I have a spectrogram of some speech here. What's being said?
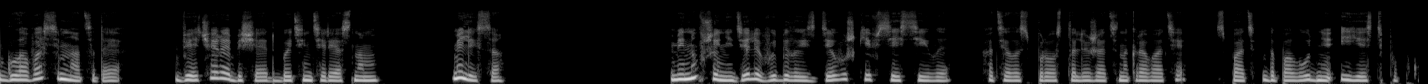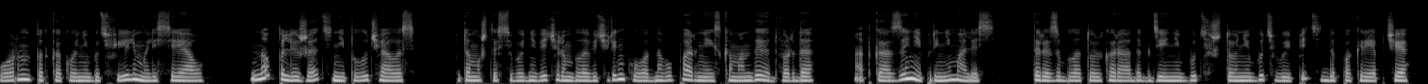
Глава 17. Вечер обещает быть интересным. Мелисса. Минувшая неделя выбила из девушки все силы. Хотелось просто лежать на кровати, спать до полудня и есть попкорн под какой-нибудь фильм или сериал. Но полежать не получалось, потому что сегодня вечером была вечеринка у одного парня из команды Эдварда. Отказы не принимались. Тереза была только рада где-нибудь что-нибудь выпить, да покрепче —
